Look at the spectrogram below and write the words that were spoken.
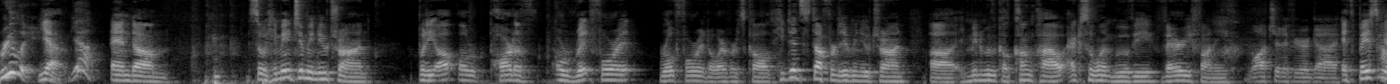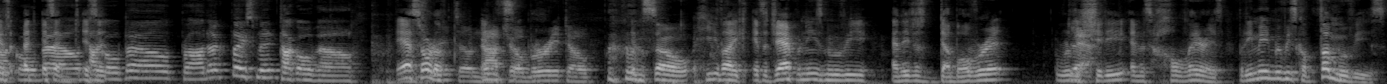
Really? Yeah, Yeah. and um, so he made Jimmy Neutron, but he al- or part of or writ for it, wrote for it, or whatever it's called. He did stuff for Jimmy Neutron. Uh, he made a movie called Kung Pow, excellent movie, very funny. Watch it if you're a guy. It's basically Taco a, it's Bell, a, it's Taco a Bell, product placement, Taco Bell. yeah, sort of. Burrito, And nacho so- burrito. and so he like it's a Japanese movie, and they just dub over it really Yeah. shitty, and it's hilarious. But he made movies called thumb movies,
